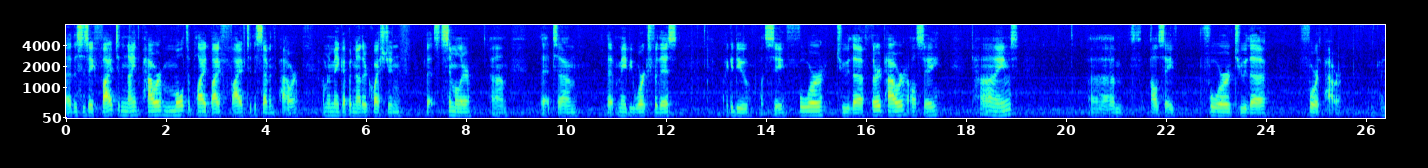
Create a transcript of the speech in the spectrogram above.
uh, this is a 5 to the ninth power multiplied by 5 to the 7th power. I'm going to make up another question that's similar um, that, um, that maybe works for this. I could do, let's see, 4 to the third power, I'll say, times, um, I'll say 4 to the fourth power. Okay.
